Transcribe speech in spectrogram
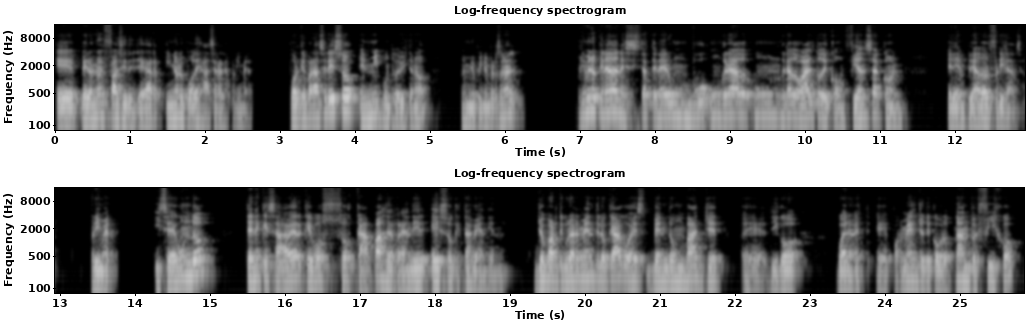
pero no es fácil de llegar y no lo podés hacer a las primeras. Porque para hacer eso, en mi punto de vista, ¿no? En mi opinión personal, primero que nada necesitas tener un, un, grado, un grado alto de confianza con el empleador freelancer. Primero. Y segundo, tenés que saber que vos sos capaz de rendir eso que estás vendiendo. Yo particularmente lo que hago es vendo un budget, eh, digo, bueno, eh, por mes yo te cobro tanto, es fijo,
